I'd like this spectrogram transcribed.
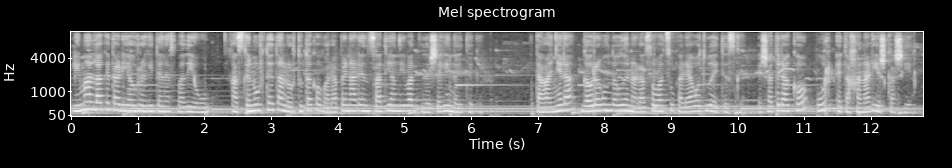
Klima aldaketari aurre egiten ez badiogu, azken urteetan lortutako garapenaren zati handi bat desegin daiteke. Eta gainera, gaur egun dauden arazo batzuk areagotu daitezke, esaterako ur eta janari eskasia.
